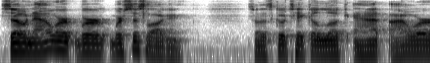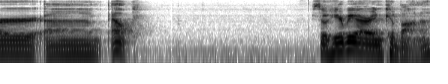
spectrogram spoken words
So now we're, we're, we're syslogging. So let's go take a look at our um, elk. So here we are in Kibana.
